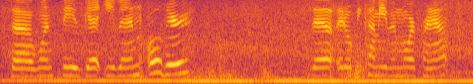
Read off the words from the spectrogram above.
So once these get even older, it'll become even more pronounced.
